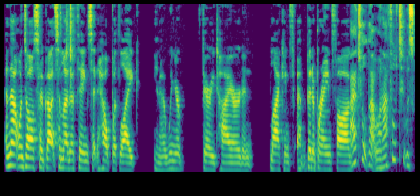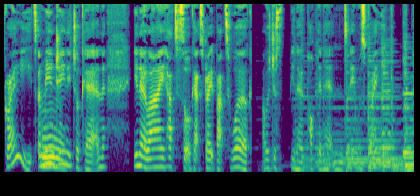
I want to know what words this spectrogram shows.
and that one's also got some other things that help with like, you know, when you're very tired and lacking a bit of brain fog. I took that one. I thought it was great. And me and mm. Jeannie took it and you know, I had to sort of get straight back to work. I was just, you know, popping it and it was great.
